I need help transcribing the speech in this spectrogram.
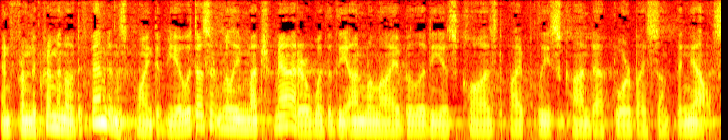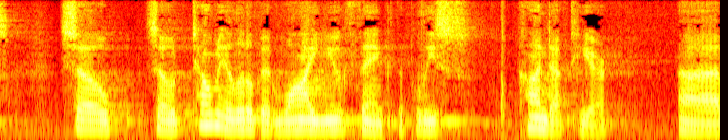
And from the criminal defendant's point of view, it doesn't really much matter whether the unreliability is caused by police conduct or by something else. So, so tell me a little bit why you think the police conduct here, uh,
